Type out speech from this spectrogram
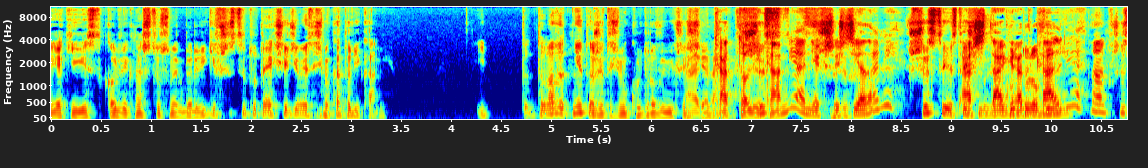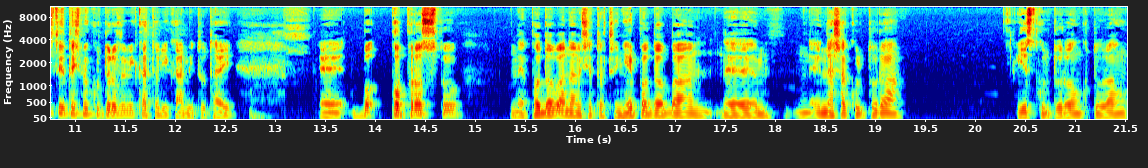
jaki jestkolwiek nasz stosunek do religii, wszyscy tutaj, jak siedzimy, jesteśmy katolikami. I to, to nawet nie to, że jesteśmy kulturowymi chrześcijanami. A katolikami, wszyscy, a nie chrześcijanami? Wszyscy jesteśmy Aż tak kulturowymi, radykalnie? Tak, wszyscy jesteśmy kulturowymi katolikami tutaj. E, bo po prostu e, podoba nam się to, czy nie podoba. E, nasza kultura jest kulturą, którą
